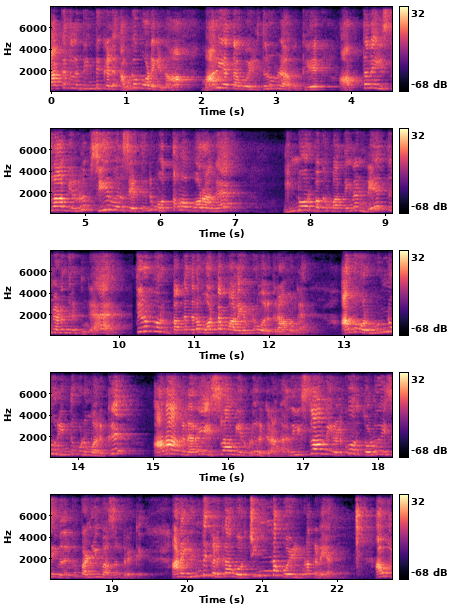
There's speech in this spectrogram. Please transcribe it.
பக்கத்துல திண்டுக்கல் அங்க போனீங்கன்னா மாரியாத்தா கோயில் திருவிழாவுக்கு அத்தனை இஸ்லாமியர்களும் சீர்வரிசை எடுத்துக்கிட்டு மொத்தமா போறாங்க. இன்னொரு பக்கம் பாத்தீங்கன்னா நேத்து நடந்திருக்குங்க. திருப்பூருக்கு பக்கத்துல ஓட்டப்பாளையம்ன்ற ஒரு கிராமங்க. அங்க ஒரு முன்னூறு இந்து குடும்பம் இருக்கு. ஆனா அங்க நிறைய இஸ்லாமியர்களும் இருக்கிறாங்க. அது இஸ்லாமியர்களுக்கு ஒரு தொழுகை செய்வதற்கு பள்ளிவாசல் இருக்கு. ஆனா இந்துக்களுக்கு அங்க ஒரு சின்ன கோயில் கூட கிடையாது. அவங்க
